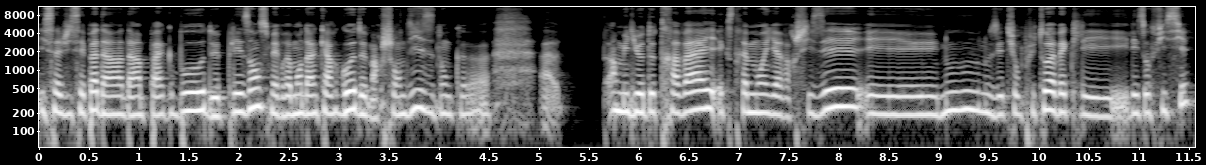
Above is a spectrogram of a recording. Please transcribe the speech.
il s'agissait pas d'un paquebot de plaisance mais vraiment d'un cargo de marchandises donc un milieu de travail extrêmement hiérarchisé et nous, nous étions plutôt avec les, officiers.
